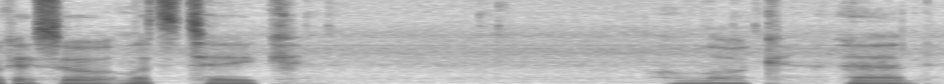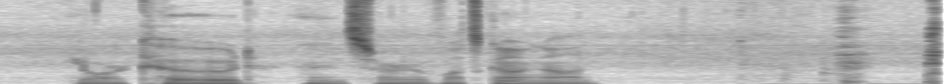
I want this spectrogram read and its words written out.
Okay, so let's take a look at your code and sort of what's going on.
